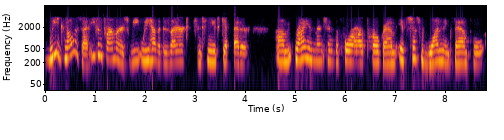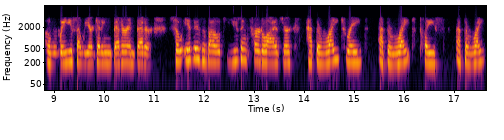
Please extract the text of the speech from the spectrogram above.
we acknowledge that. Even farmers, we, we have a desire to continue to get better. Um, Ryan mentioned the 4R program. It's just one example of ways that we are getting better and better. So it is about using fertilizer at the right rate, at the right place, at the right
